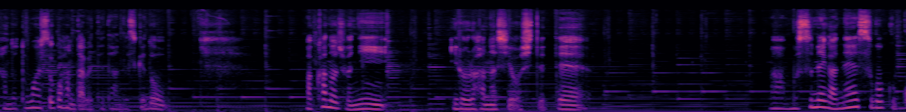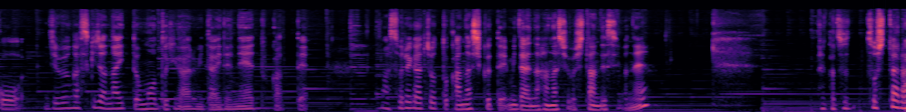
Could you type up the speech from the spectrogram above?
あの友達とご飯食べてたんですけど、まあ、彼女にいろいろ話をしてて、まあ、娘がねすごくこう自分が好きじゃないって思う時があるみたいでねとかって、まあ、それがちょっと悲しくてみたいな話をしたんですよね。なんかそしたら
